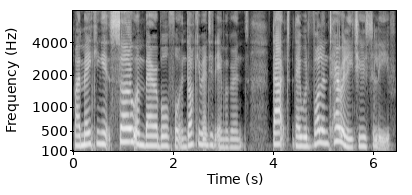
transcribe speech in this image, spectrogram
by making it so unbearable for undocumented immigrants that they would voluntarily choose to leave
